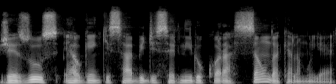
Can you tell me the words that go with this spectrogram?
Jesus é alguém que sabe discernir o coração daquela mulher.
